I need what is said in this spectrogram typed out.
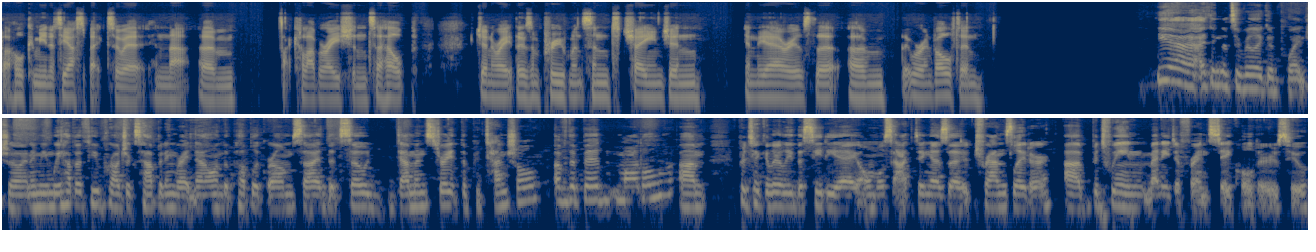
that whole community aspect to it in that um, that collaboration to help generate those improvements and change in in the areas that um, that we're involved in. Yeah, I think that's a really good point, Sean. I mean, we have a few projects happening right now on the public realm side that so demonstrate the potential of the bid model, um, particularly the CDA almost acting as a translator uh, between many different stakeholders who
